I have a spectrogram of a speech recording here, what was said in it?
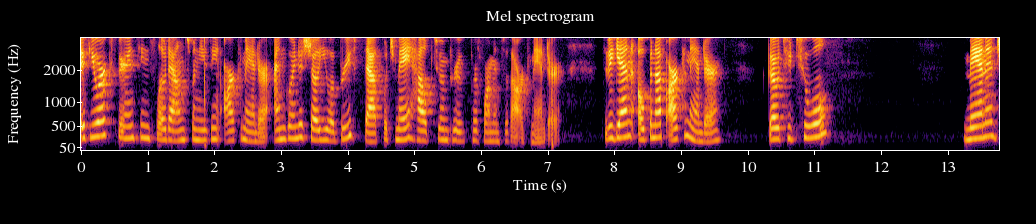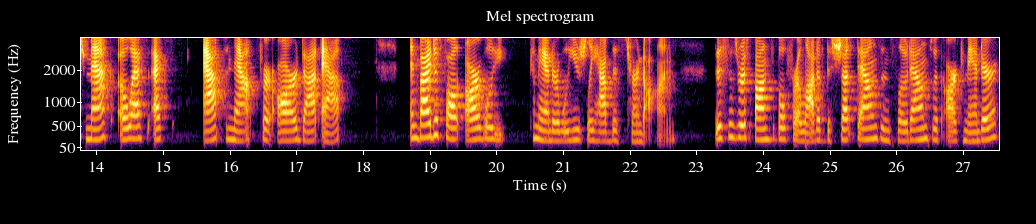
If you are experiencing slowdowns when using R Commander, I'm going to show you a brief step which may help to improve performance with R Commander. To begin, open up R Commander, go to Tools, Manage Mac OS X App NAP for R.app, and by default, R will, Commander will usually have this turned on. This is responsible for a lot of the shutdowns and slowdowns with R Commander.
